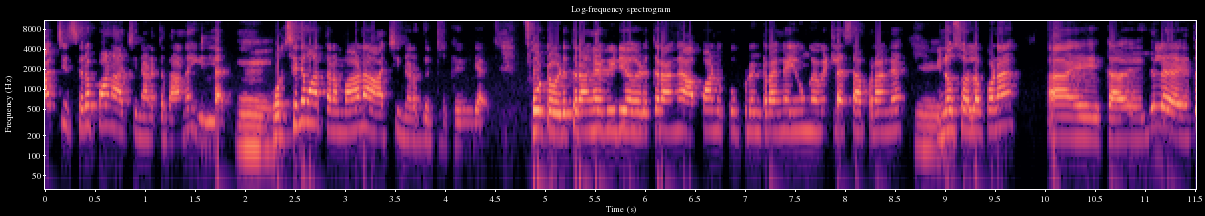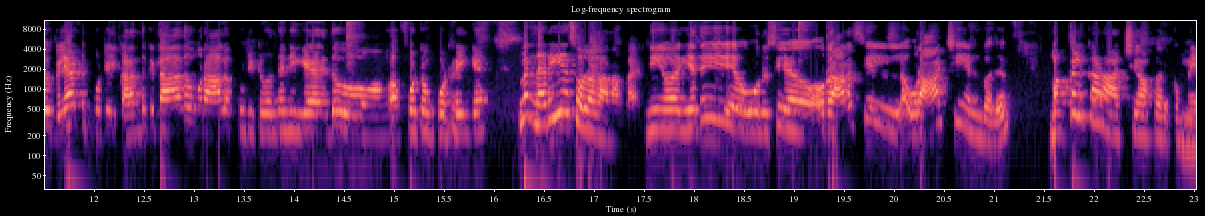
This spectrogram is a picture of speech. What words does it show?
ஆட்சி சிறப்பான ஆட்சி நடக்குதானா இல்ல. ஒரு சினிமாத்தனமான ஆட்சி நடந்துட்டு இருக்கு இங்க. போட்டோ எடுக்கிறாங்க வீடியோ எடுக்கிறாங்க அப்பான்னு கூப்பிடுன்றாங்க இவங்க வீட்டுல சாப்பிடுறாங்க. இன்னும் சொல்ல போனா இதுல ஏதோ விளையாட்டு போட்டியில் கலந்துக்கிட்டாத ஒரு ஆளை கூட்டிட்டு வந்து நீங்க ஏதோ போட்டோ போடுறீங்க. இந்த மாதிரி நிறைய சொல்லலாம் நம்ம. நீங்க எதை ஒரு சி- ஒரு அரசியல் ஒரு ஆட்சி என்பது மக்களுக்கான ஆட்சியாக இருக்குமே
